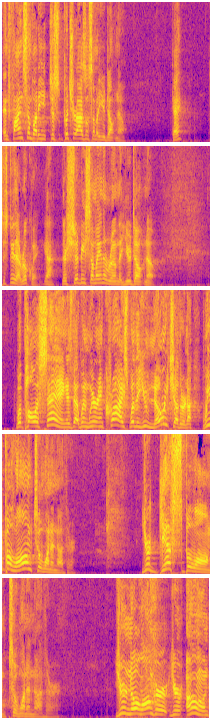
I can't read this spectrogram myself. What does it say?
And find somebody, just put your eyes on somebody you don't know. Okay? Just do that real quick. Yeah. There should be somebody in the room that you don't know. What Paul is saying is that when we're in Christ, whether you know each other or not, we belong to one another. Your gifts belong to one another. You're no longer your own.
